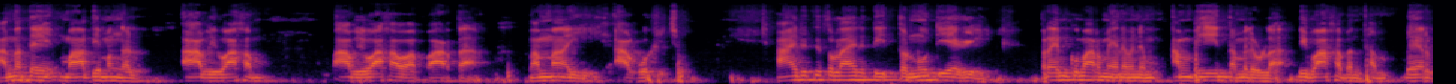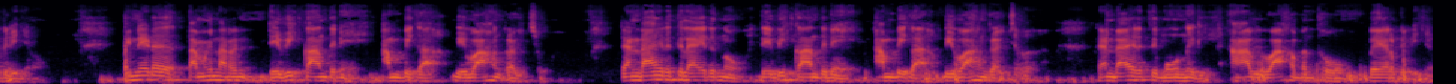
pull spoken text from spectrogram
അന്നത്തെ മാധ്യമങ്ങൾ ആ വിവാഹം ആ വിവാഹ വാർത്ത നന്നായി ആഘോഷിച്ചു. ആയിരത്തി തൊള്ളായിരത്തി തൊണ്ണൂറ്റിയേഴിൽ പ്രേംകുമാർ മേനോനും അംബികയും തമ്മിലുള്ള വിവാഹബന്ധം വേർപിരിഞ്ഞു. പിന്നീട് തമിഴ്നടൻ രവികാന്തിനെ അംബിക വിവാഹം കഴിച്ചു. രണ്ടായിരത്തിലായിരുന്നു രവികാന്തിനെ അംബിക വിവാഹം കഴിച്ചത്. രണ്ടായിരത്തി മൂന്നിൽ ആ വിവാഹബന്ധവും വേർപിരിഞ്ഞു.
